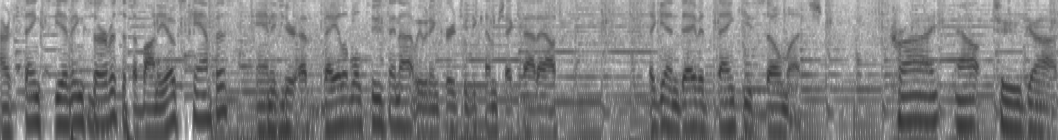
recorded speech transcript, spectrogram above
our Thanksgiving service at the Bonny Oaks campus. And if you're available Tuesday night, we would encourage you to come check that out. Again, David, thank you so much. Cry out to God.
